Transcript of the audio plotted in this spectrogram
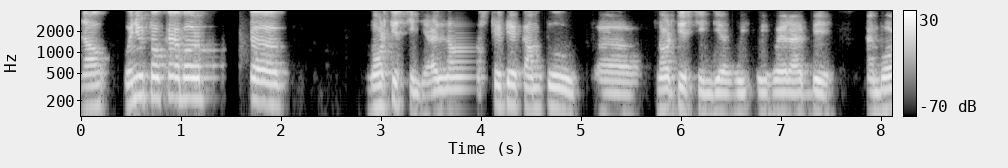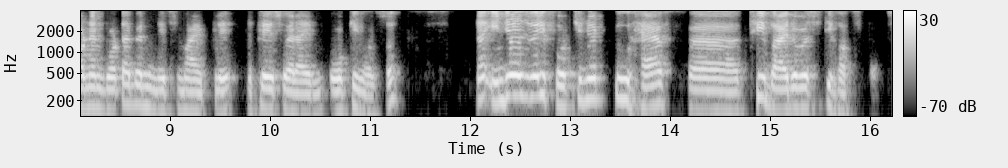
Now, when you talk about uh, Northeast India, I'll now straight away come to uh, Northeast India, where I've been. I'm born and brought up, and it's my place, the place where I'm working also. Now, India is very fortunate to have uh, three biodiversity hotspots,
